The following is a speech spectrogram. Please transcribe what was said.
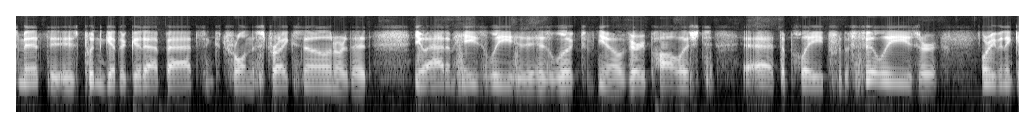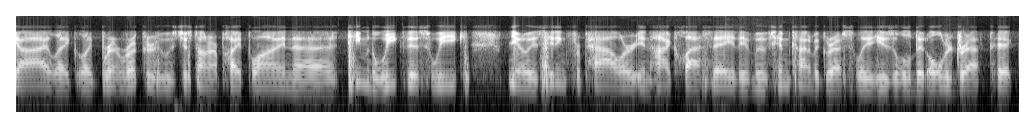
Smith is putting together good at bats and controlling the strike zone, or that you know Adam Haseley has looked you know very polished at the plate for the Phillies, or or even a guy like like Brent Rooker, who was just on our pipeline uh, team of the week this week, you know, is hitting for power in high class A. They've moved him kind of aggressively. He was a little bit older draft pick,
